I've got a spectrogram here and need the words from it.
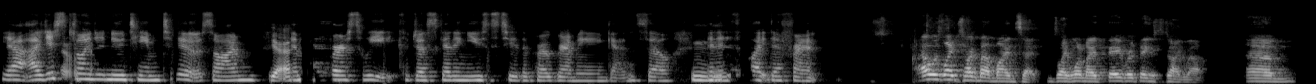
Yeah, I just joined a new team too. So I'm yeah. In my first week just getting used to the programming again. So mm-hmm. it is quite different. I always like to talk about mindset. It's like one of my favorite things to talk about. Um,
